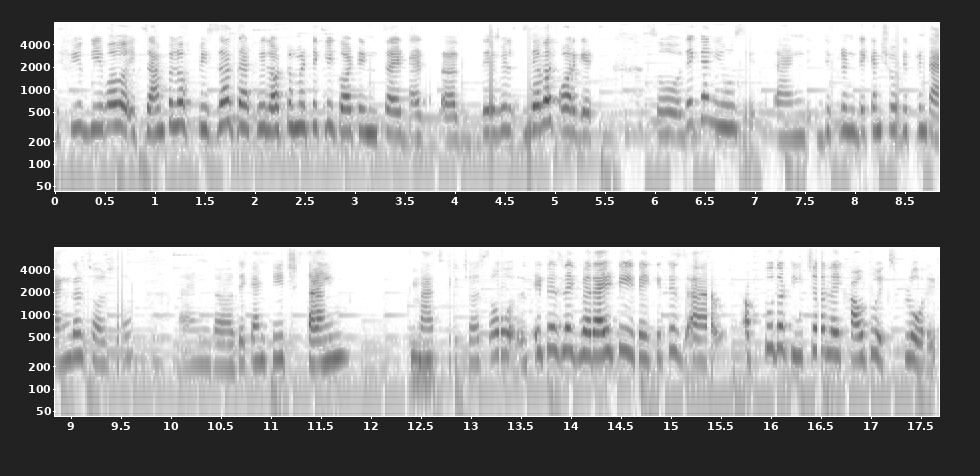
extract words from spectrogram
if you give a example of pizza that will automatically got inside that uh, they will never forget. So they can use it and different they can show different angles also and uh, they can teach time Mhm. maths teacher so it is like variety like it is uh, up to the teacher like how to explore it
